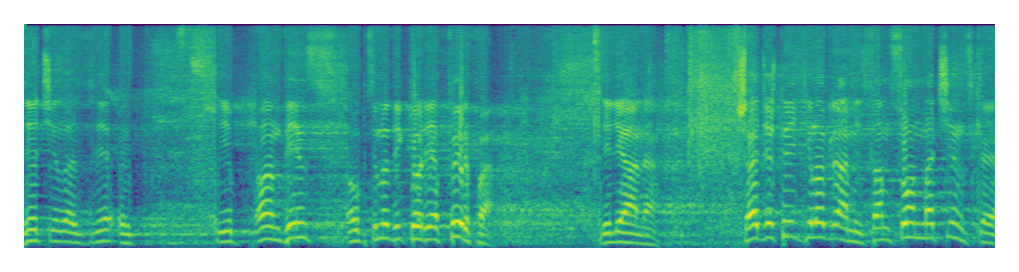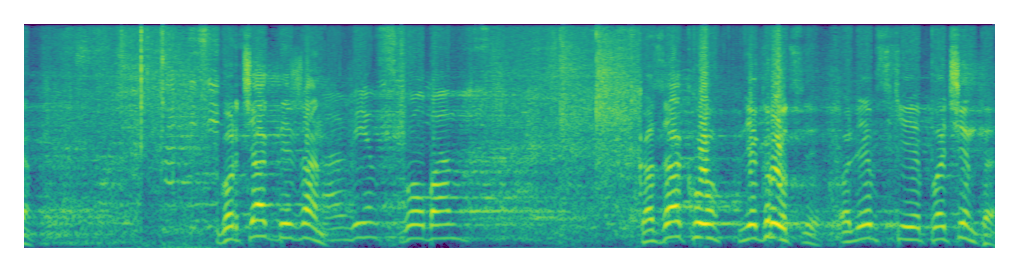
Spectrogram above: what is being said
Зечила зе- е, і Амвінс обціну Вікторія Фирфа. Ліліана. 64 кілограмі. Самсон Мачинська. Горчак Бежан. Амвинс, Голбан, Казаку Негруци. Олевський Плачинта.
